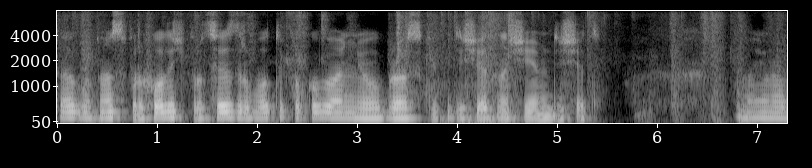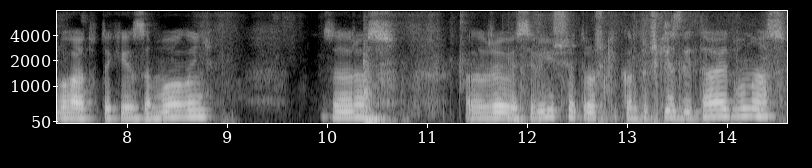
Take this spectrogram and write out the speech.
Так у нас проходить процес роботи пакування образків 50 на 70. Маємо багато таких замовлень зараз. Але вже веселіше, трошки карточки злітають у нас.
